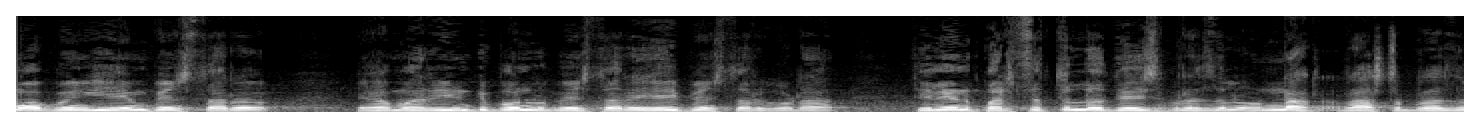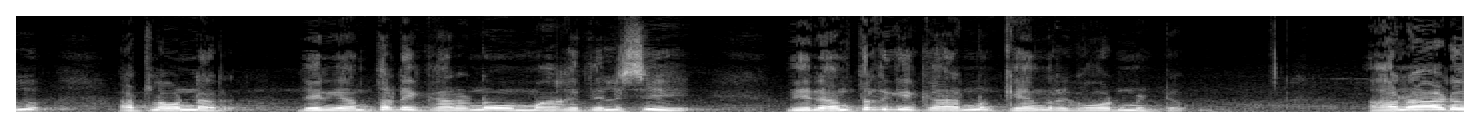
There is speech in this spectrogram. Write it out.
మాపు ఏం పెంచుతారో మరి ఇంటి పనులు పెంచుతారో ఏ పెంచుతారో కూడా తెలియని పరిస్థితుల్లో దేశ ప్రజలు ఉన్నారు రాష్ట్ర ప్రజలు అట్లా ఉన్నారు. దీనికి అంతటి కారణం మాకు తెలిసి దీని అంతటికి కారణం కేంద్ర గవర్నమెంట్. ఆనాడు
